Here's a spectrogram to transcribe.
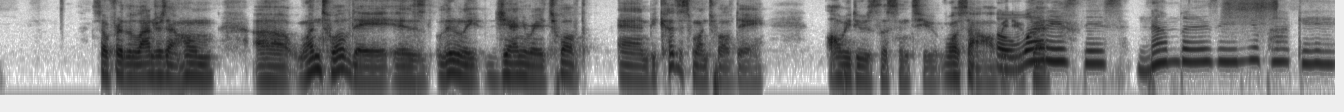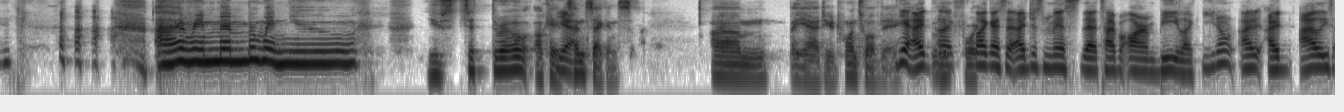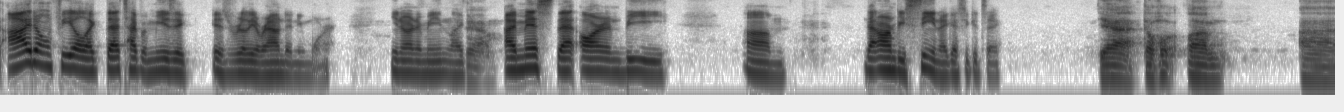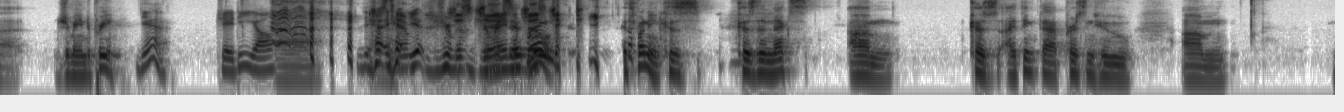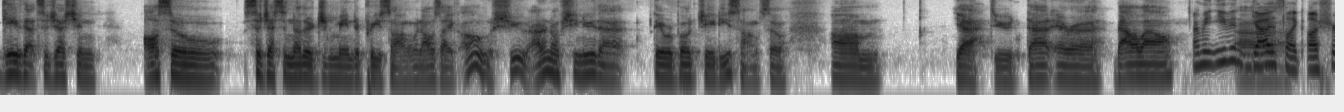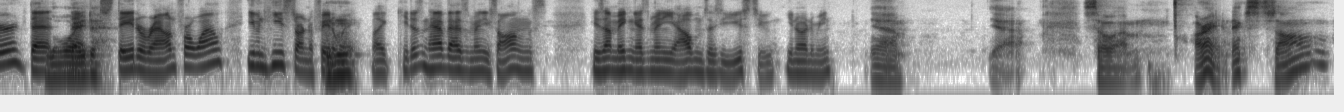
So for the loungers at home, uh, 112 day is literally January 12th, and because it's 112 day, all we do is listen to. Well, it's not all Oh, we do. what but is this? Numbers in your pocket. I remember when you used to throw. Okay, Yeah. 10 seconds. Um, but yeah, dude, 112 day. yeah, I like, forward- like I said, I just miss that type of R and B. Like you don't, I, I, I, at least I don't feel like that type of music is really around anymore. You know what I mean? Like Yeah. I miss that R and B, um, that R and B scene, I guess you could say. Yeah. The whole um uh Jermaine Dupri. Yeah, JD, y'all. Uh, yeah, Just yeah, him? yeah. Jer- Just Jermaine Jim, Dupri. just Dupri. JD. it's funny because because the next um because I think that person who um gave that suggestion also suggested another Jermaine Dupri song when I was like, oh shoot, I don't know if she knew that they were both JD songs. So um yeah, dude, that era, Bow Wow. I mean, even guys Uh, like Usher that, Lloyd. that stayed around for a while, even he's starting to fade Mhm. away. Like he doesn't have as many songs. He's not making as many albums as he used to. You know what I mean? Yeah. Yeah. So um all right, next song.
